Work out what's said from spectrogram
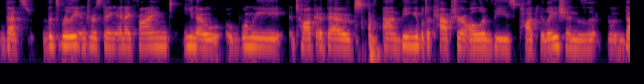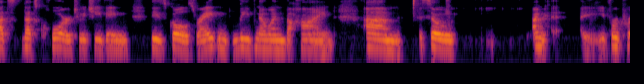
that's that's really interesting and i find you know when we talk about um, being able to capture all of these populations that's that's core to achieving these goals right and leave no one behind um, so i'm if we're pr-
